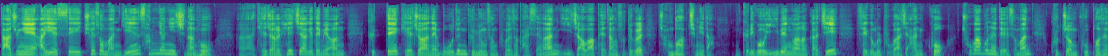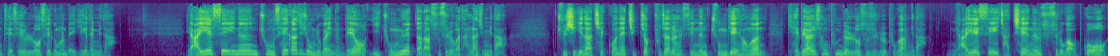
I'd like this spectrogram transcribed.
나중에 ISA 최소 만기인 3년이 지난 후 아, 계좌를 해지하게 되면 그때 계좌 안의 모든 금융상품에서 발생한 이자와 배당 소득을 전부 합칩니다. 그리고 200만 원까지 세금을 부과하지 않고 초과분에 대해서만 9.9%의 세율로 세금을 매기게 됩니다. ISA는 총 3가지 종류가 있는데요. 이 종류에 따라 수수료가 달라집니다. 주식이나 채권에 직접 투자를 할 수 있는 중개형은 개별 상품별로 수수료를 부과합니다. ISA 자체에는 수수료가 없고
